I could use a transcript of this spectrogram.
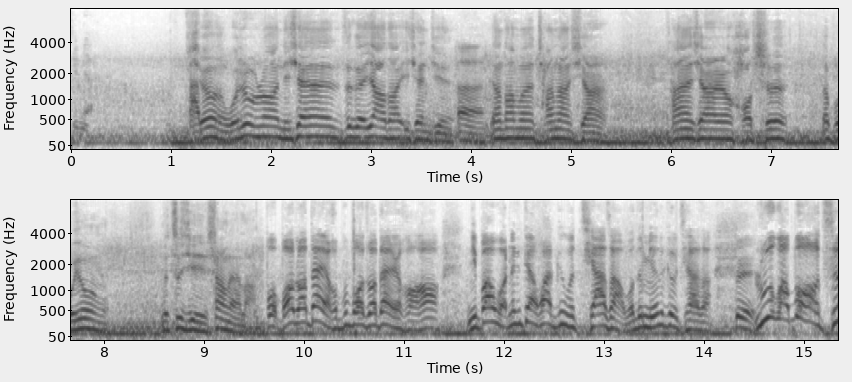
今天。行，我这么说，你先这个压他一千斤，嗯，让他们尝尝鲜儿，尝尝鲜儿好吃，那不用。我自己上来了，包包装袋也好，不包装袋也好哈，你把我那个电话给我签上，我的名字给我签上。对，如果不好吃，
